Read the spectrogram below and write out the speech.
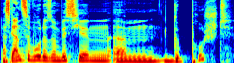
Das Ganze wurde so ein bisschen ähm, gepusht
